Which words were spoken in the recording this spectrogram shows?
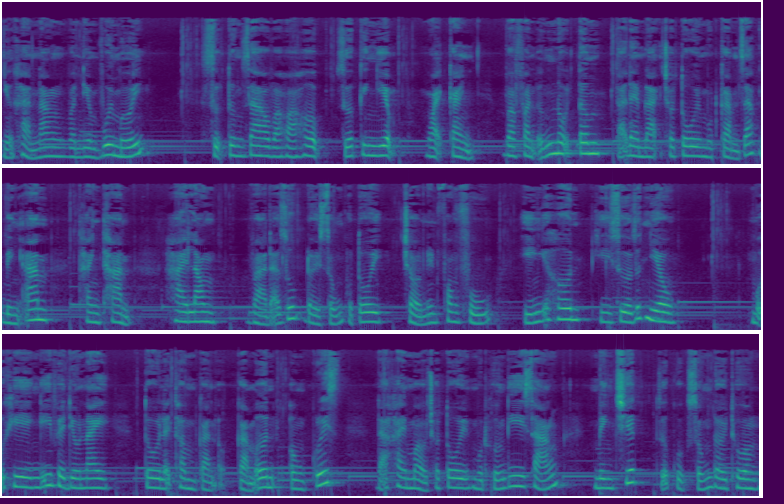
những khả năng và niềm vui mới. Sự tương giao và hòa hợp giữa kinh nghiệm ngoại cảnh và phản ứng nội tâm đã đem lại cho tôi một cảm giác bình an thanh thản hài lòng và đã giúp đời sống của tôi trở nên phong phú ý nghĩa hơn khi xưa rất nhiều. Mỗi khi nghĩ về điều này tôi lại thầm cảm, cảm ơn ông chris đã khai mở cho tôi một hướng đi sáng minh triết giữa cuộc sống đời thường.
